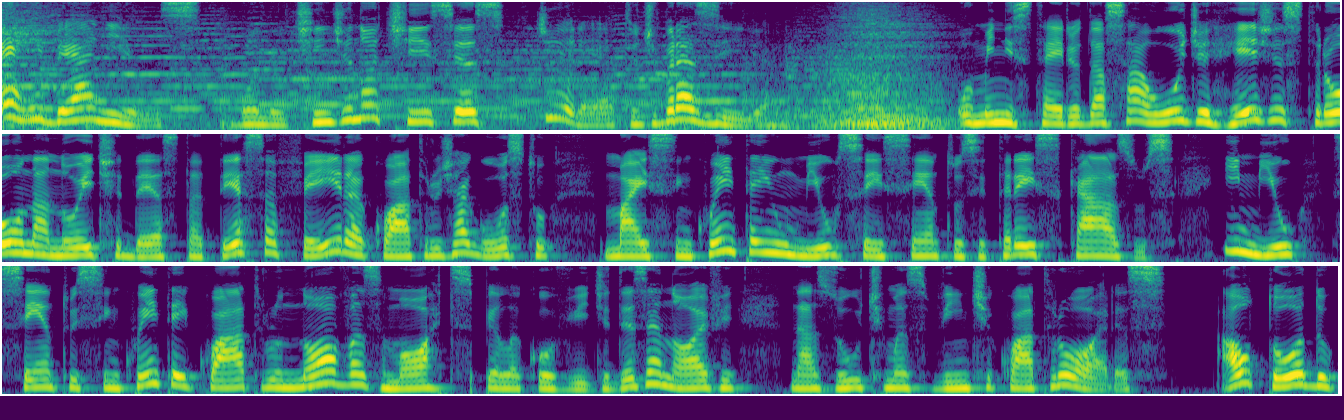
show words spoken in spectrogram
RBA News, Boletim de Notícias, direto de Brasília. O Ministério da Saúde registrou na noite desta terça-feira, 4 de agosto, mais 51.603 casos e 1.154 novas mortes pela Covid-19 nas últimas 24 horas. Ao todo,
